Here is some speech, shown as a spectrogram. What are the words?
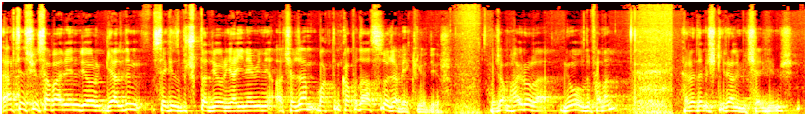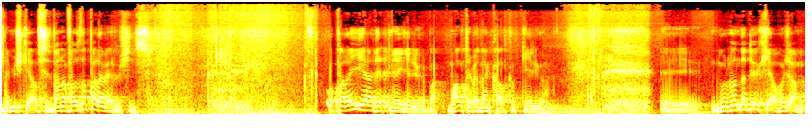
ertesi gün sabahleyin diyor geldim 8.30'da diyor yayın evini açacağım. Baktım kapıda Atsız Hoca bekliyor diyor. Hocam hayrola ne oldu falan. Hele demiş girelim içeri girmiş. Demiş ki ya siz bana fazla para vermişsiniz. O parayı iade etmeye geliyor. Bak Maltepe'den kalkıp geliyor. Ee, Nurhan da diyor ki ya hocam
